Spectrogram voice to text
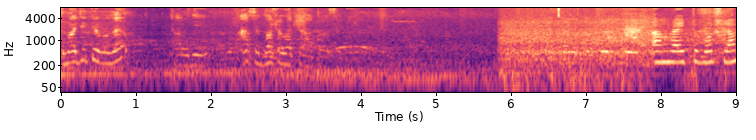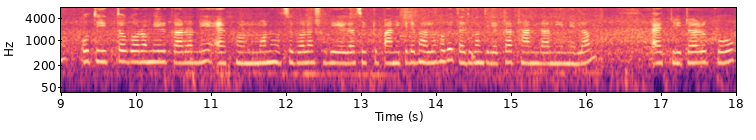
সময় দিতে কি আছে দশ হাজার টাকা আমরা একটু বসলাম। অতিরিক্ত গরমের কারণে এখন মনে হচ্ছে গলা শুকিয়ে গেছে, একটু পানি পেলে ভালো হবে। তাই দোকান থেকে একটা ঠান্ডা নিয়ে নিলাম। এক লিটার কোক।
